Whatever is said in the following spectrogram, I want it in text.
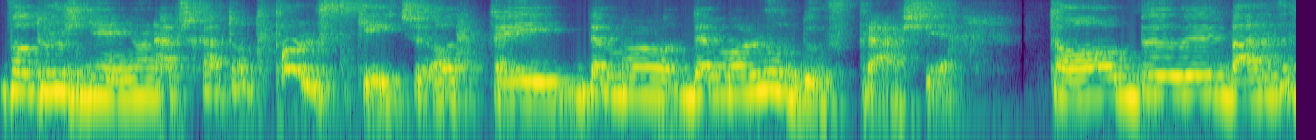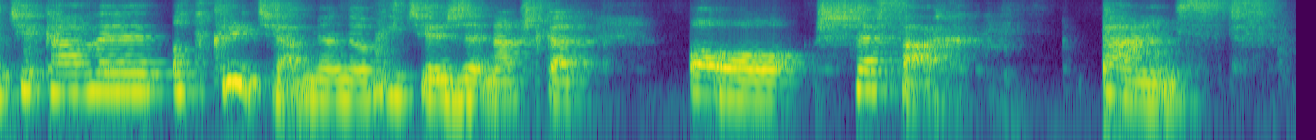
w odróżnieniu na przykład od polskiej, czy od tej demo, demoludu w prasie, to były bardzo ciekawe odkrycia, mianowicie, że na przykład o szefach państw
